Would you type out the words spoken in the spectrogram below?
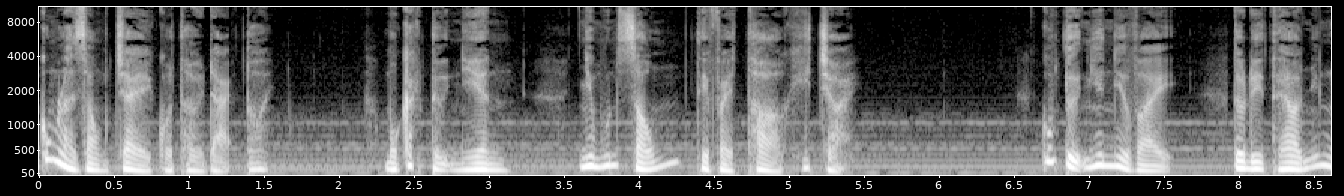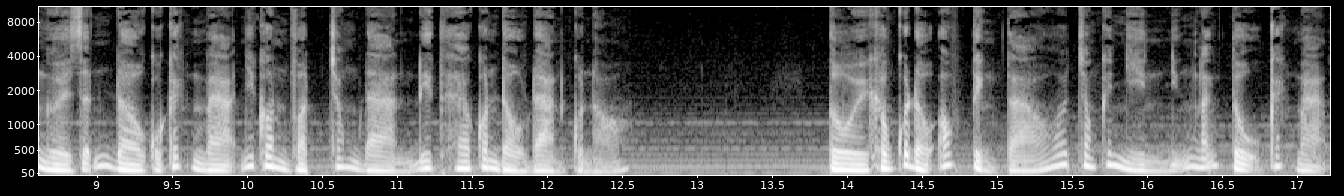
cũng là dòng chảy của thời đại tôi. Một cách tự nhiên, như muốn sống thì phải thở khí trời. Cũng tự nhiên như vậy, tôi đi theo những người dẫn đầu của cách mạng như con vật trong đàn đi theo con đầu đàn của nó. Tôi không có đầu óc tỉnh táo trong cái nhìn những lãnh tụ cách mạng.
